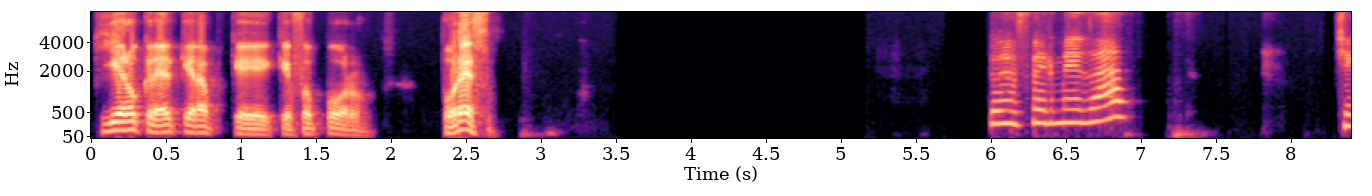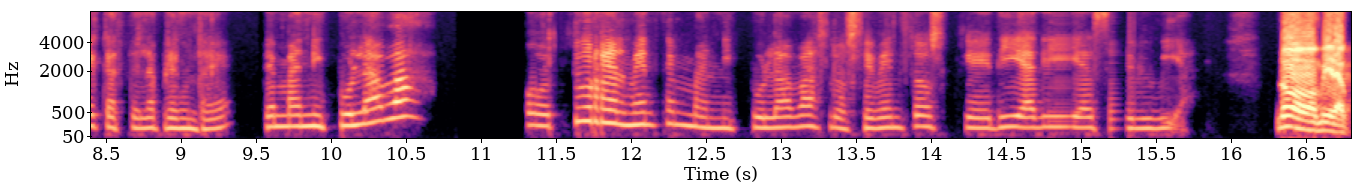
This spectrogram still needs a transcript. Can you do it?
quiero creer que, era, que, que fue por, por eso. ¿Tu enfermedad? Chécate la pregunta, ¿eh? ¿Te manipulaba o tú realmente manipulabas los eventos que día a día se vivía? No, mira,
